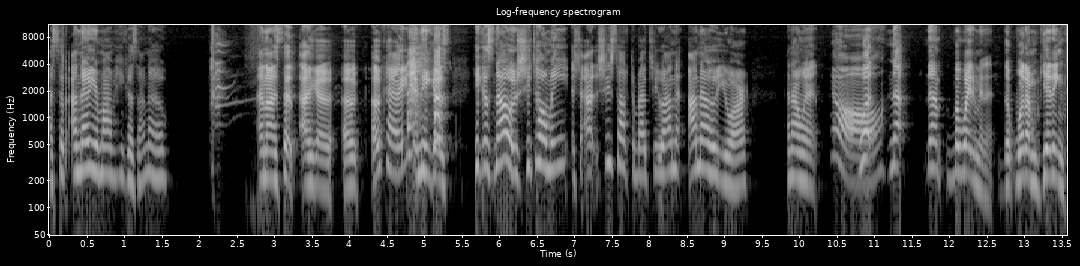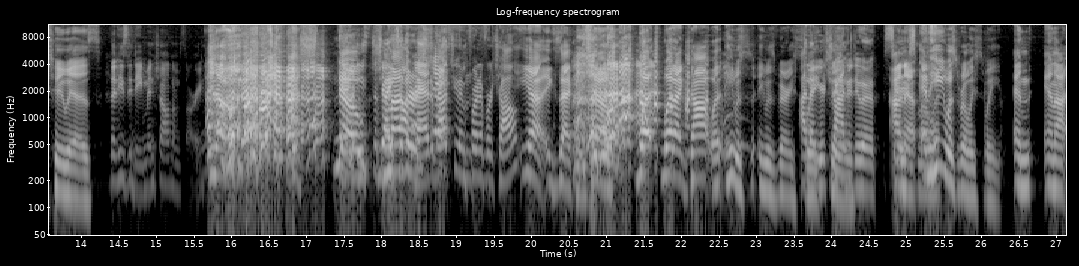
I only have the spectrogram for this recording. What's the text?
I said, "I know your mom." He goes, "I know," and I said, "I go, "O- okay," and he goes, "He goes, no, she told me she, I- she's talked about you. I know, I know who you are," and I went, Aw. "What? No, no, but wait a minute. The, what I'm getting to is." That he's a demon child. I'm sorry. No, no, Should I talk mother. bad about you in front of her child? Yeah, exactly. No, what what I got was he was he was very sweet. I know you're trying to too. do a I know, serious and he was really sweet. And and I,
